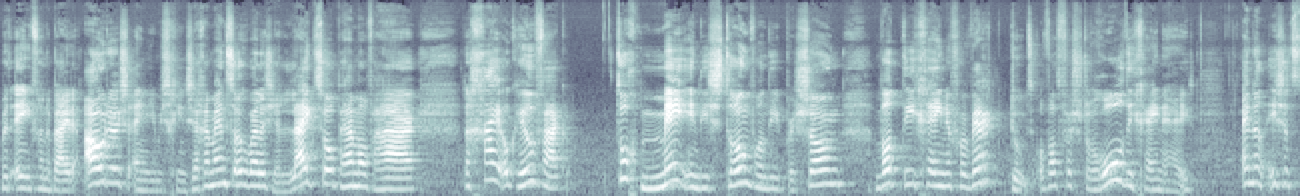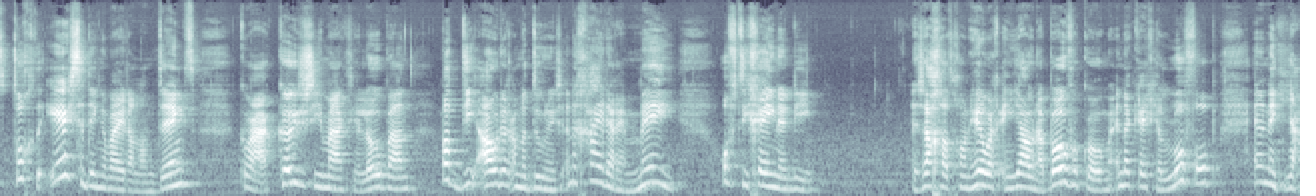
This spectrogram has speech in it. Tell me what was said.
met een van de beide ouders. En je misschien zeggen mensen ook wel eens, je lijkt zo op hem of haar. Dan ga je ook heel vaak toch mee in die stroom van die persoon. Wat diegene voor werk doet. Of wat voor rol diegene heeft. En dan is het toch de eerste dingen waar je dan aan denkt. Qua keuzes die je maakt in je loopbaan. Wat die ouder aan het doen is. En dan ga je daarin mee. Of diegene die zag dat gewoon heel erg in jou naar boven komen. En daar kreeg je lof op. En dan denk je, ja,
